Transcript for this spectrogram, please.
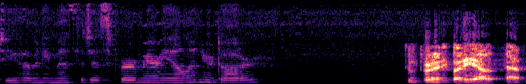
Do you have any messages for Mary Ellen, your daughter? And for anybody else, have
